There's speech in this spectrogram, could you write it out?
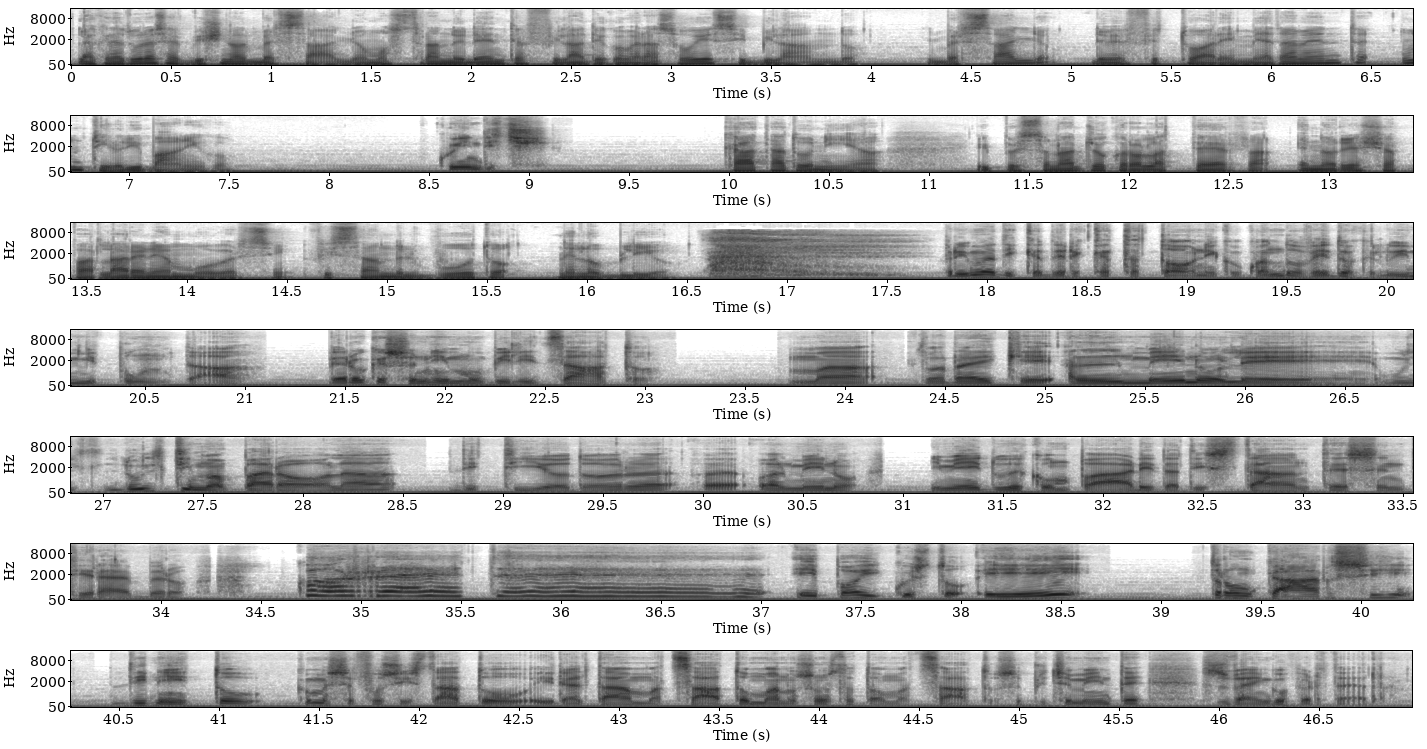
La creatura si avvicina al bersaglio, mostrando i denti affilati come rasoi e sibilando. Il bersaglio deve effettuare immediatamente un tiro di panico. 15. Catatonia. Il personaggio crolla a terra e non riesce a parlare né a muoversi, fissando il vuoto nell'oblio. Prima di cadere catatonico, quando vedo che lui mi punta, vero che sono immobilizzato, ma vorrei che almeno le- ul- l'ultima parola di Theodore, eh, o almeno i miei due compari da distante sentirebbero correte e poi questo e troncarsi di netto come se fossi stato in realtà ammazzato ma non sono stato ammazzato semplicemente svengo per terra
